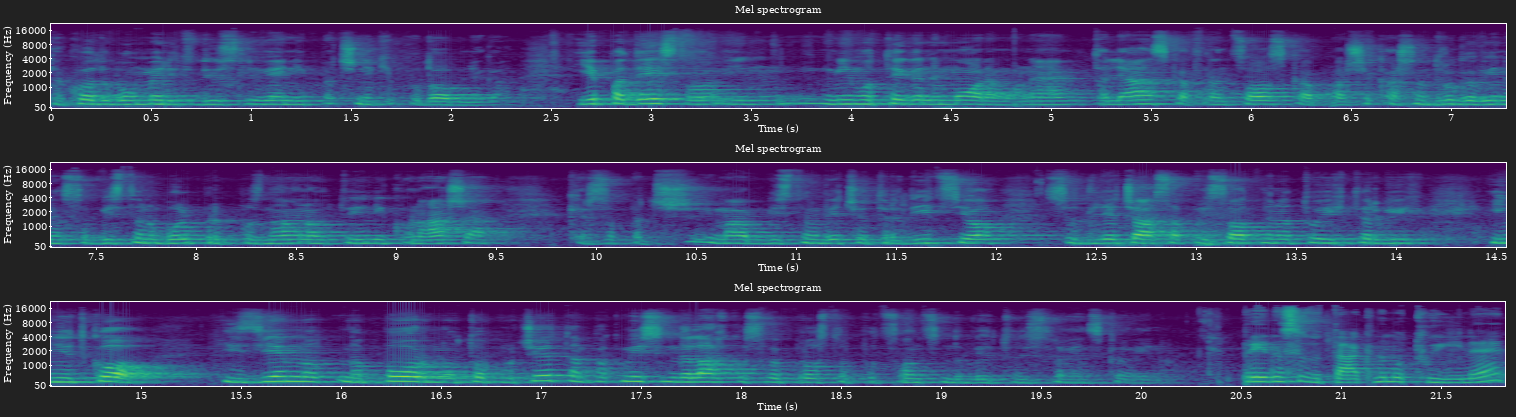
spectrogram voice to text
tako da bomo imeli tudi v Sloveniji pač nekaj podobnega. Je pa dejstvo in mimo tega ne moremo. Ne? Italijanska, francoska, pa še kakšna druga vina so bistveno bolj prepoznavna v tujini kot naša, ker so pač imajo bistveno večjo tradicijo, so dlje časa prisotne na tujih trgih in je tako izjemno naporno to početi, ampak mislim, da lahko svoj prostor pod soncem dobijo tudi slovenska vina. Preden se dotaknemo tujine,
